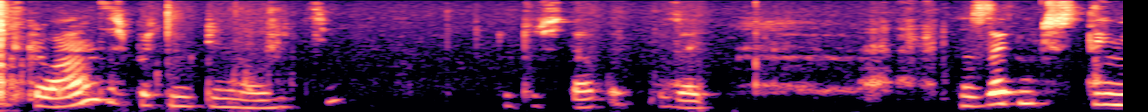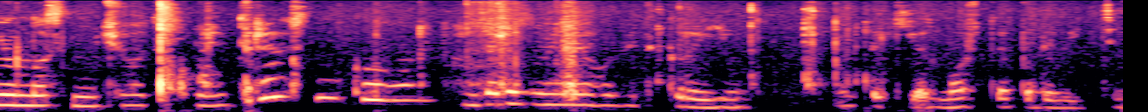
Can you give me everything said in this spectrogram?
Відкриваємо, це ж потім ті ножиці. Тут ось так от ззаді. На задній частині у нас нічого такого інтересненького. Зараз я його відкрию. Ось такі от можете подивитися.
